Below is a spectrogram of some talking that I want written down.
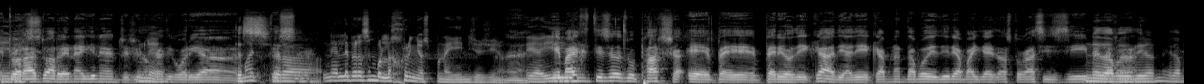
Ε, τώρα το αρένα έγινε και εκείνο Ναι. κατηγορία Τέσσερα. Ναι, αλλά πέρασαν πολλά χρόνια ώσπου να γίνει και εκείνο. Ναι. Ε, Ε, μα χτίζεται το πάρσα, ε, πε- περιοδικά, δηλαδή έκαναν τα αποδητήρια παγιά, ήταν στο γάσιζι. Ναι, τα αποδητήρια, ναι, τα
